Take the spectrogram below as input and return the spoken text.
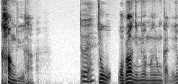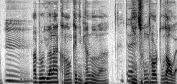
抗拒它。对，就我不知道你们有没有那种感觉，就嗯，而比如原来可能给你一篇论文，对你从头读到尾，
